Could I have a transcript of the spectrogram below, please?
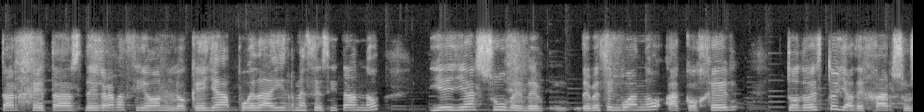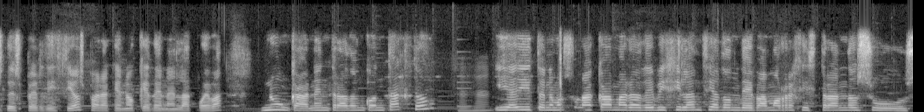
tarjetas de grabación, lo que ella pueda ir necesitando y ella sube de, de vez en cuando a coger todo esto y a dejar sus desperdicios para que no queden en la cueva. Nunca han entrado en contacto y ahí tenemos una cámara de vigilancia donde vamos registrando sus,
